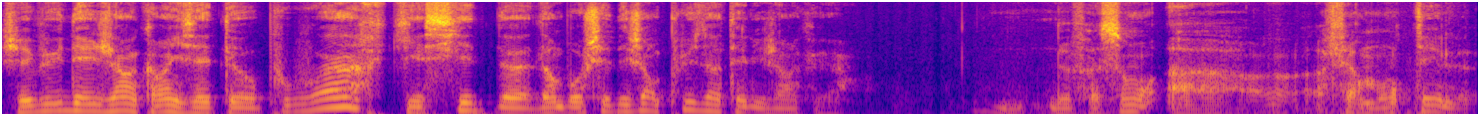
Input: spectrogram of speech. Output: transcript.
j'ai vu des gens, quand ils étaient au pouvoir, qui essayaient d'embaucher des gens plus intelligents qu'eux. De façon à faire monter le,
